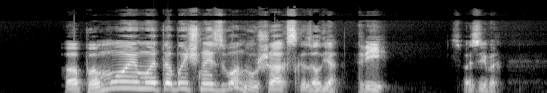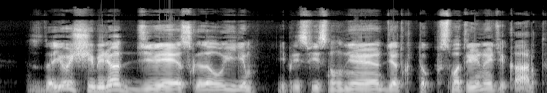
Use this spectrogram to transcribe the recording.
— А, по-моему, это обычный звон в ушах, — сказал я. — Три. — Спасибо. — Сдающий берет две, — сказал Уильям и присвистнул. — Нет, детка, только посмотри на эти карты.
